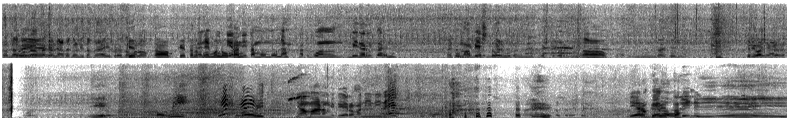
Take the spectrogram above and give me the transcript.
Sabi namin, tinatagal nito ka eh. Ket, ah, kita na Yan po eh, po manukan. tira nita mo muna. Ito po ang binaril ka rin eh. Ito po mga piesto. Ah, Siriwan niya ka Iya. Pawi. bawi. Nyaman ang idera kaninin eh. Derang kaya Kaldereta. kaulin eh.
